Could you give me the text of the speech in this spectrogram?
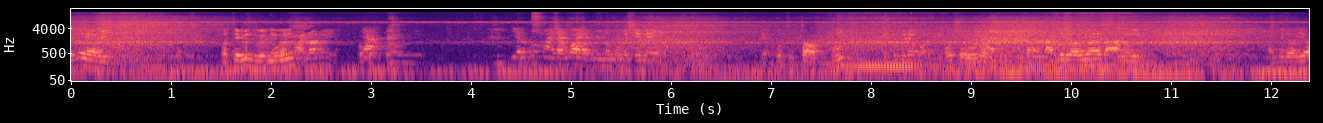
Itu ya wi. Berarti men duwe mui. Ya. Ya pemain Coba minum ke sini. Ya kudu tok. Hah? Itu beda kok. Oh suruh. Tak kati loyo tak anu. Kati loyo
